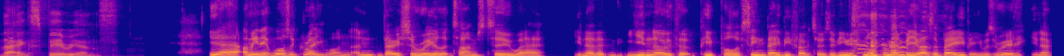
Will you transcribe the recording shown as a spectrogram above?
that experience. Yeah i mean it was a great one and very surreal at times too where you know that you know that people have seen baby photos of you if not remember you as a baby. It was really you know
